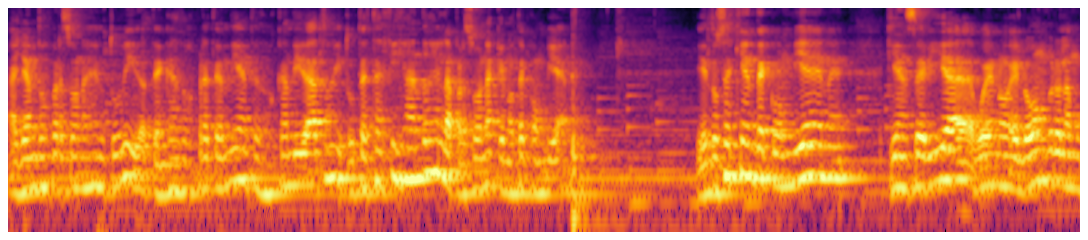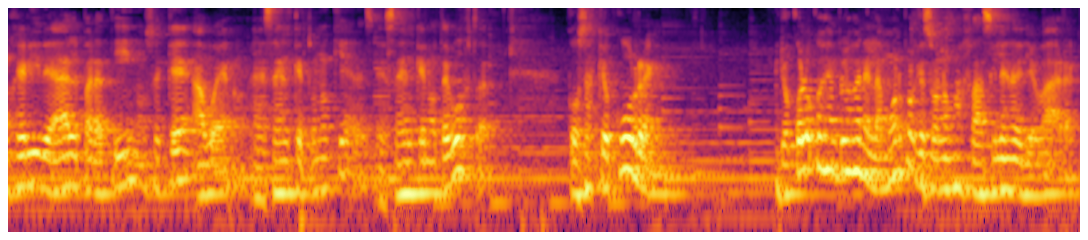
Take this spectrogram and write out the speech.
hayan dos personas en tu vida, tengas dos pretendientes, dos candidatos y tú te estés fijando en la persona que no te conviene. Y entonces, ¿quién te conviene? ¿Quién sería, bueno, el hombre o la mujer ideal para ti? No sé qué. Ah, bueno, ese es el que tú no quieres, ese es el que no te gusta. Cosas que ocurren. Yo coloco ejemplos en el amor porque son los más fáciles de llevar,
